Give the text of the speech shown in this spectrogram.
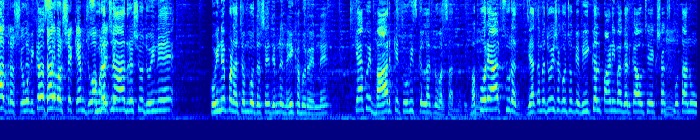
આ દ્રશ્યો વિકાસ, દર વર્ષે કેમ જોવા મળે છે? આ દ્રશ્યો જોઈને કોઈને પણ અચંબો થશે જેમને નહીં ખબર હોય એમને. કે આ કોઈ બાર કે ચોવીસ કલાકનો વરસાદ નથી. બપોરે આ જ સુરત જ્યાં તમે જોઈ શકો છો કે વ્હીકલ પાણીમાં ગરકાવ છે એક શખ્સ પોતાનું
